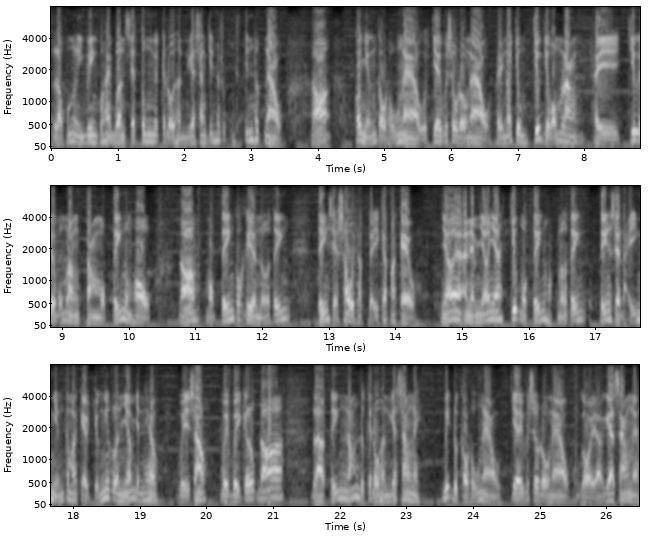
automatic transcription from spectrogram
là huấn luyện viên của hai bên sẽ tung ra cái đội hình ra sân chính thức chính thức nào. Đó, có những cầu thủ nào rồi chơi với sơ đồ nào. Thì nói chung, trước giờ bóng lăn, thì trước giờ bóng lăn tầm một tiếng đồng hồ đó, một tiếng có khi là nửa tiếng. Tiến sẽ sôi thật kỹ các mã kèo. Nhớ anh em nhớ nhé trước một tiếng hoặc nửa tiếng tiến sẽ đẩy những cái mã kèo chuẩn nhất lên nhóm danh heo. Vì sao? Vì vì cái lúc đó là tiến nắm được cái đội hình ra sân này biết được cầu thủ nào, chơi với sơ đồ nào, rồi à, ra sân nè,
